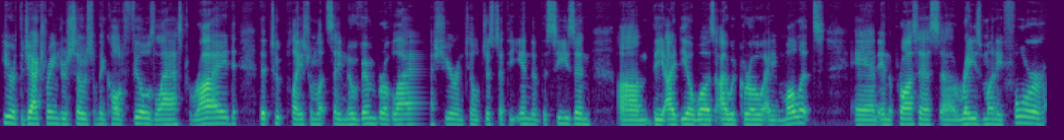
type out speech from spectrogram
here at the jacks rangers show something called phil's last ride that took place from let's say november of last year until just at the end of the season um, the idea was i would grow a mullet and in the process uh, raise money for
